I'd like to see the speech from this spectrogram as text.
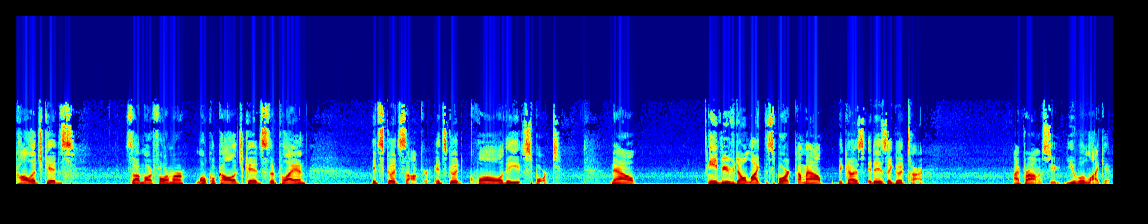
college kids. Some are former local college kids they're playing. It's good soccer. It's good quality sport. Now, if you don't like the sport, come out because it is a good time. I promise you, you will like it.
